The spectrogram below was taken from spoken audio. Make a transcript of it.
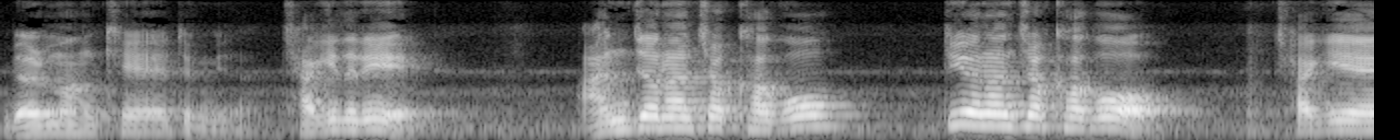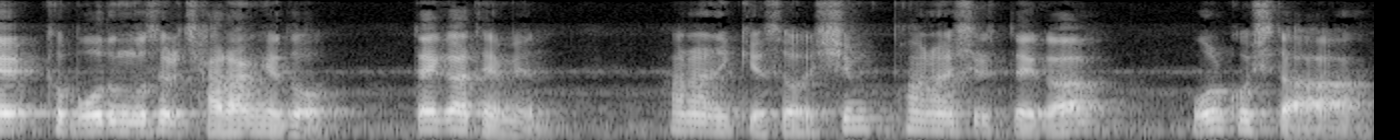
멸망케 됩니다. 자기들이 안전한 척하고 뛰어난 척하고 자기의 그 모든 것을 자랑해도 때가 되면 하나님께서 심판하실 때가 올 것이다.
